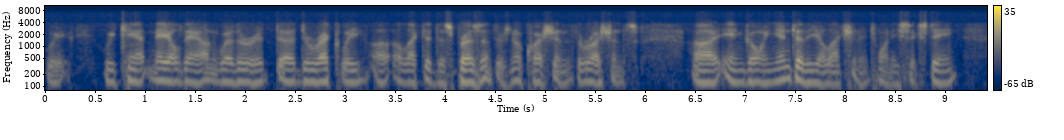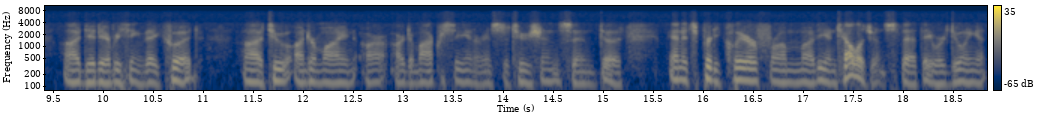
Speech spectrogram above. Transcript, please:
we we can't nail down whether it directly elected this president, there's no question that the Russians, in going into the election in 2016, did everything they could to undermine our, our democracy and our institutions and and it's pretty clear from uh, the intelligence that they were doing it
